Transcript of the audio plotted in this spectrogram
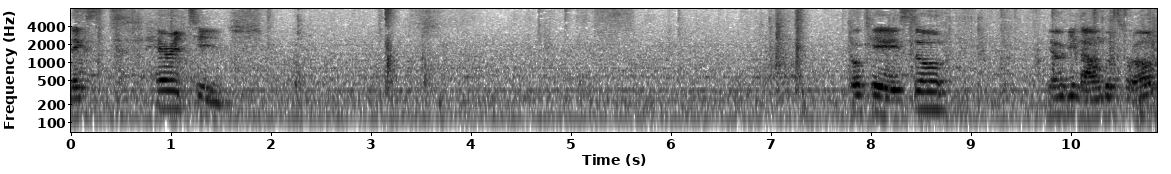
Next, heritage. Okay, so 여기 나온 것처럼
